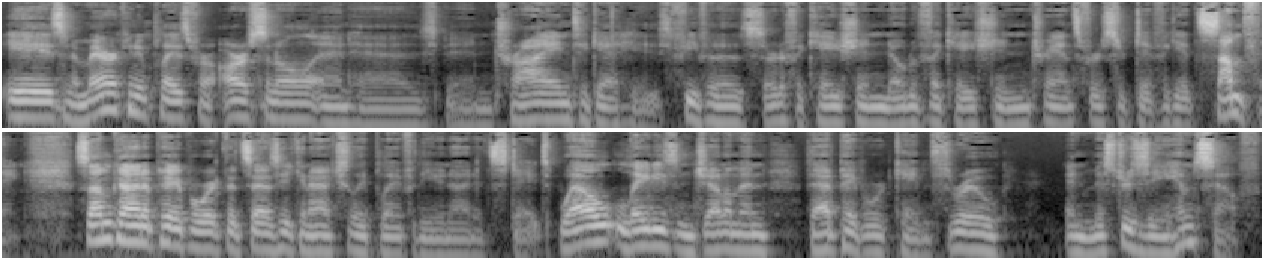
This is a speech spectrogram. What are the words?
is an American who plays for Arsenal and has been trying to get his FIFA certification, notification, transfer certificate, something. Some kind of paperwork that says he can actually play for the United States. Well, ladies and gentlemen, that paperwork came through and Mr. Z himself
